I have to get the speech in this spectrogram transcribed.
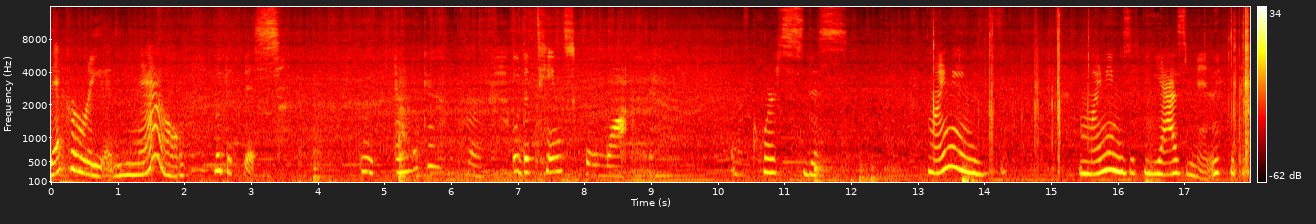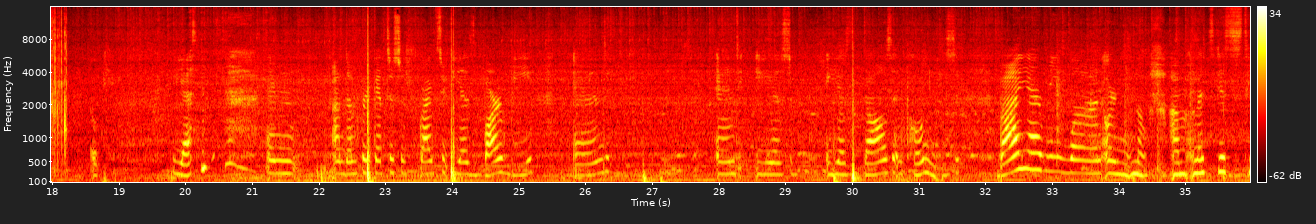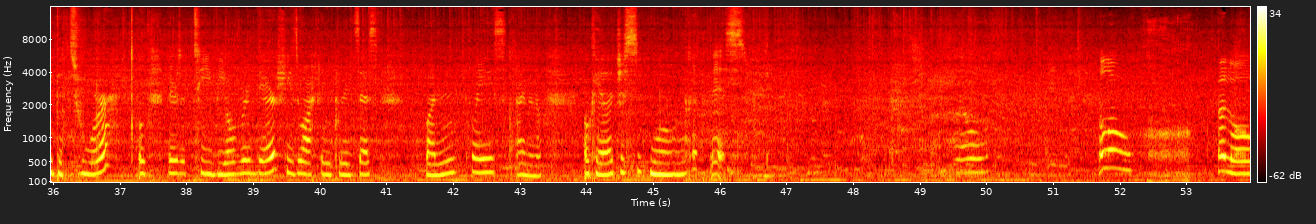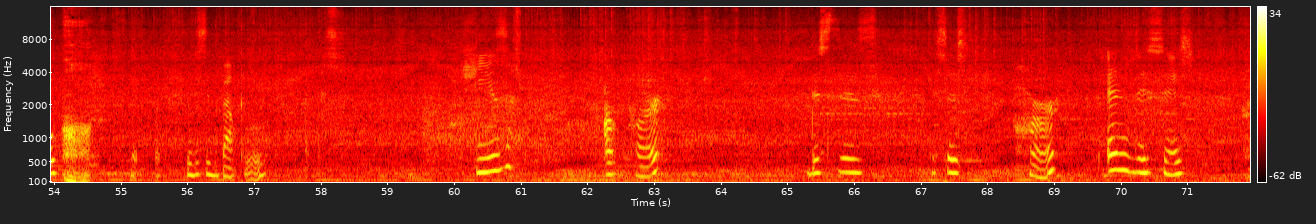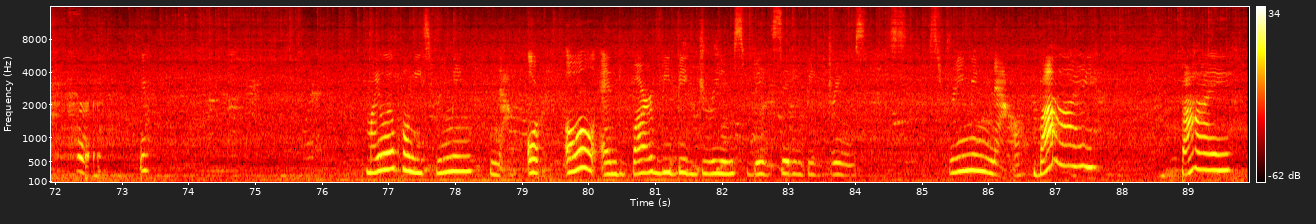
decorated. Now, look at this. Ooh, and look at her. Oh, the teen squad. And of course, this. My name is my name is Yasmin. okay. Yes. and um, don't forget to subscribe to ES Barbie and and ES ES Dolls and Ponies. Bye everyone. Or no, um, let's just take a tour. Oh, there's a TV over there. She's watching Princess Fun Place. I don't know. Okay, let's just whoa, look at this. Hello. Hello. Hello. So this is the balcony. She's a her. This is this is her. And this is her. My Little Pony streaming now. Or oh, and Barbie Big Dreams, Big City Big Dreams streaming now. Bye. Bye.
